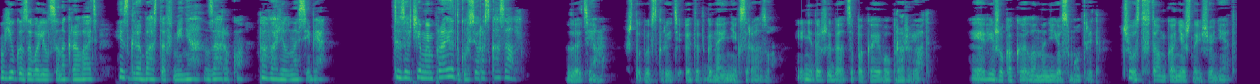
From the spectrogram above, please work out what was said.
Вьюга завалился на кровать и, сгробастав меня за руку, повалил на себя. «Ты зачем им про Эдгу все рассказал?» «Затем, чтобы вскрыть этот гнойник сразу и не дожидаться, пока его прорвет. Я вижу, как Эллен на нее смотрит. Чувств там, конечно, еще нет,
